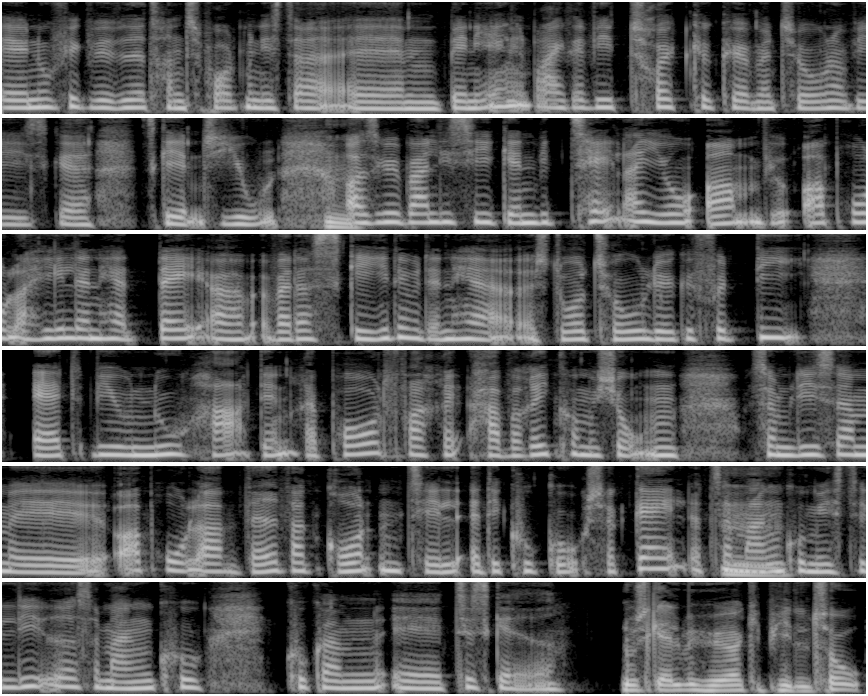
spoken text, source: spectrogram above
Øh, nu fik vi videre transportminister øh, Benny Engelbrecht, at vi trygt kan køre med tog, når vi skal, skal hjem til jul. Mm. Og så skal vi bare lige sige igen, vi taler jo om, vi opruller hele den her dag, og hvad der skete med den her store togulykke, fordi at vi jo nu har den rapport fra Havarikommissionen, som ligesom øh, opruller, hvad var grunden til, at det kunne gå så galt, at så mm. mange kunne miste livet, og så mange kunne, kunne komme øh, til skade. Nu skal vi høre kapitel 2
